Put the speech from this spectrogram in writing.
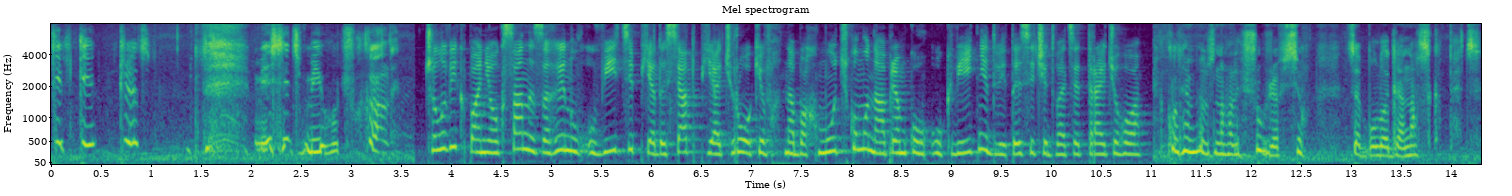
кільки час. Місяць ми його шукали. Чоловік пані Оксани загинув у віці 55 років на Бахмутському напрямку у квітні 2023-го. Коли ми знали, що вже все, це було для нас капець.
